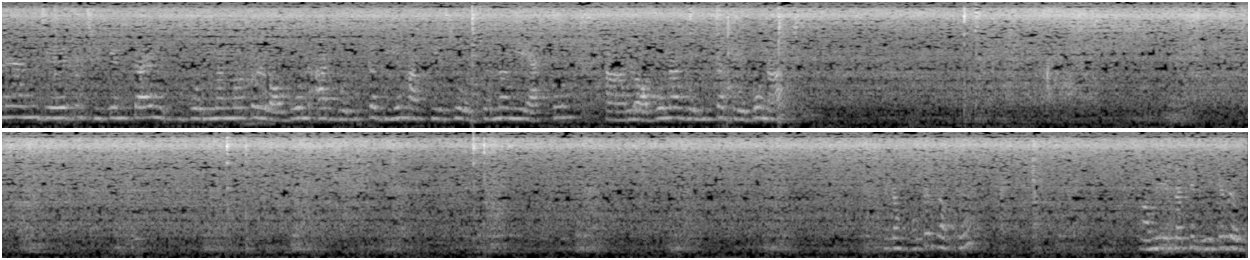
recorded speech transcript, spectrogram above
এখানে আমি যেহেতু চিকেনটাই পরিমাণ মতো লবণ আর হলুদটা দিয়ে মাখিয়েছি, ওর জন্য আমি এখন লবণ আর হলুদটা দেবো না। এটা হতে থাকুক, আমি এটাকে ঢেকে দেব।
